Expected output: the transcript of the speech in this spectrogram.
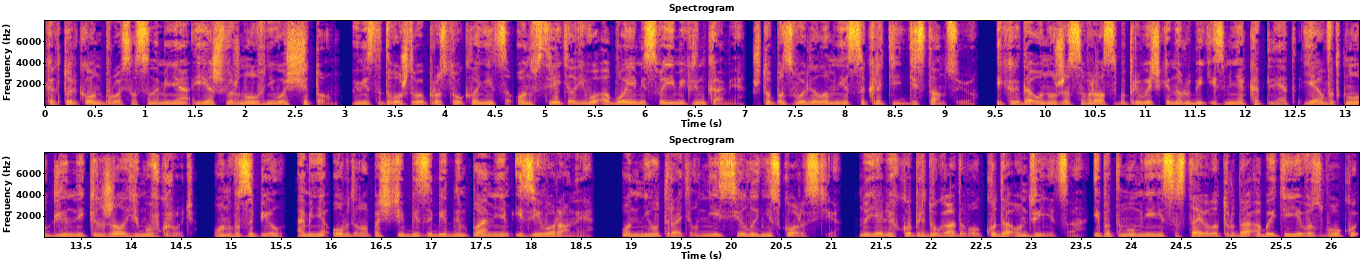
Как только он бросился на меня, я швырнул в него щитом. Вместо того, чтобы просто уклониться, он встретил его обоими своими клинками, что позволило мне сократить дистанцию. И когда он уже собрался по привычке нарубить из меня котлет, я воткнул длинный кинжал ему в грудь. Он возопил, а меня обдало почти безобидным пламенем из его раны. Он не утратил ни силы, ни скорости, но я легко предугадывал, куда он двинется, и потому мне не составило труда обойти его сбоку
